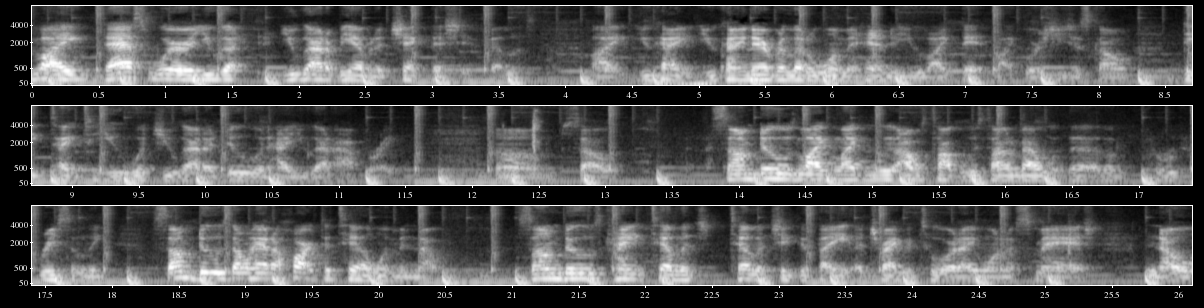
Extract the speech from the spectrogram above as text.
like that's where you got you got to be able to check that shit, fellas. Like you can't you can't ever let a woman handle you like that, like where she just gonna dictate to you what you gotta do and how you gotta operate. Um, so some dudes like like we, I was talking we was talking about with the, the- recently. Some dudes don't have a heart to tell women no. Some dudes can't tell a tell a chick that they attracted to or they want to smash no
